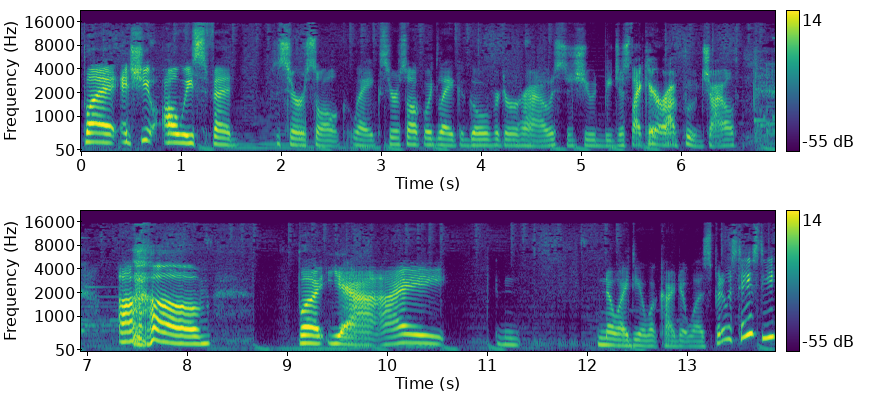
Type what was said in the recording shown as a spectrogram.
but and she always fed Sir Sulk. Like Sir Sulk would like go over to her house, and she would be just like, "Here, have food, child." Um, but yeah, I n- no idea what kind it was, but it was tasty.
